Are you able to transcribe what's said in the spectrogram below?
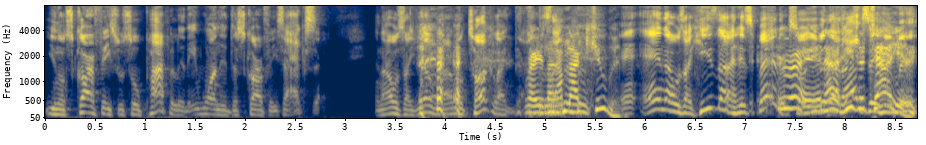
you know, Scarface was so popular, they wanted the Scarface accent. And I was like, yo, but I don't talk like that. right. It's Like, I'm not Cuban. and, and I was like, he's not Hispanic. so Right, even and that he's accent, Italian.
